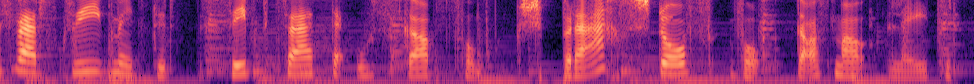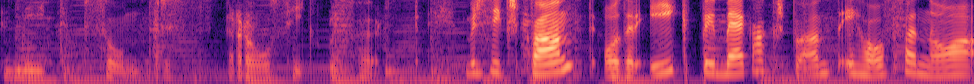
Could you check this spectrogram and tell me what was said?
Das war es mit der 17. Ausgabe vom Gesprächsstoff, wo das mal leider nicht besonders rosig aufhört. Wir sind gespannt, oder ich bin mega gespannt. Ich hoffe noch,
